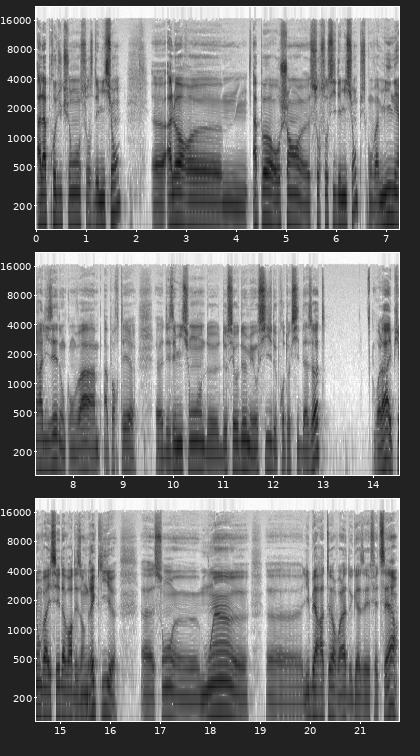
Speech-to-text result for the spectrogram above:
à la production source d'émissions. alors, apport au champ, source aussi d'émissions, puisqu'on va minéraliser, donc on va apporter des émissions de, de, CO2, mais aussi de protoxyde d'azote. Voilà, et puis on va essayer d'avoir des engrais qui euh, sont euh, moins euh, libérateurs voilà, de gaz à effet de serre.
